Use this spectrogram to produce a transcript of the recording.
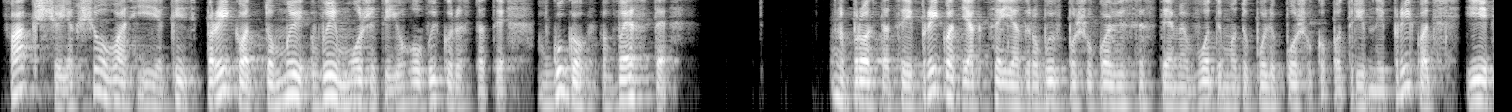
факт, що якщо у вас є якийсь приклад, то ми, ви можете його використати в Google, ввести. Ну, просто цей приклад, як це я зробив в пошуковій системі, вводимо до полю пошуку потрібний приклад, і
